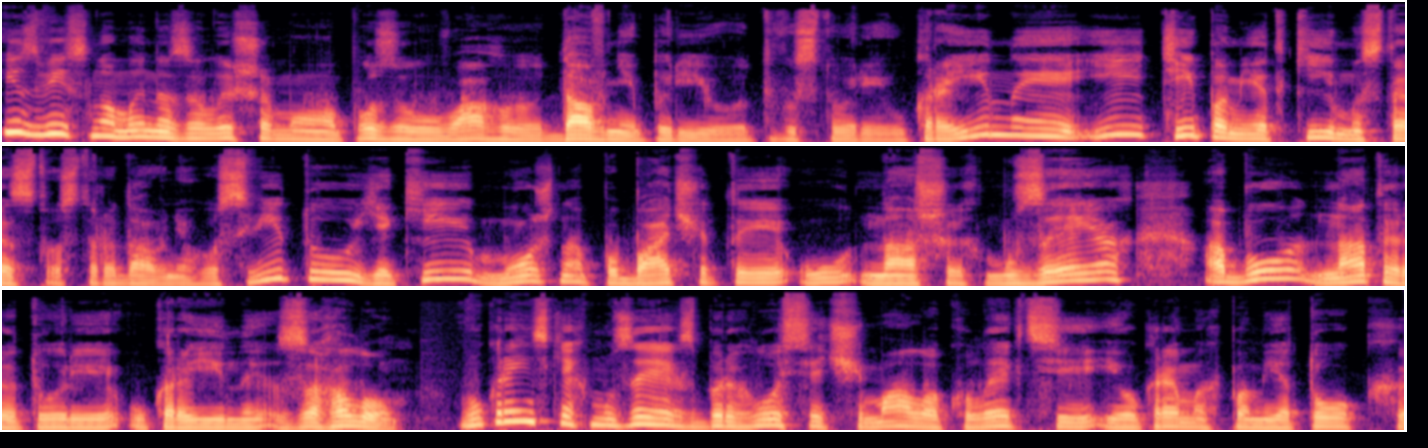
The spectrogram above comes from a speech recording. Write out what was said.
І звісно, ми не залишимо поза увагою давній період в історії України і ті пам'ятки мистецтва стародавнього світу, які можна побачити у наших музеях або на території України загалом. В українських музеях збереглося чимало колекцій і окремих пам'яток е,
